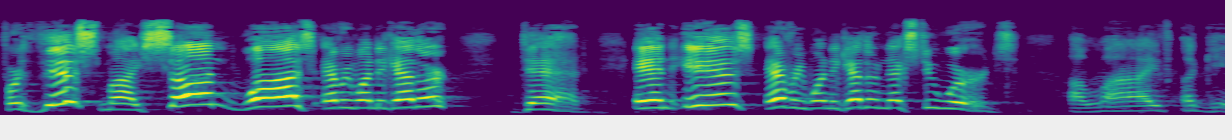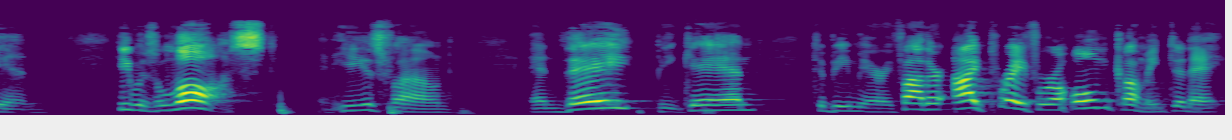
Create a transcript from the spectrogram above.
For this my son was, everyone together, dead, and is, everyone together, next two words, alive again. He was lost, and he is found. And they began to be merry. Father, I pray for a homecoming today.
